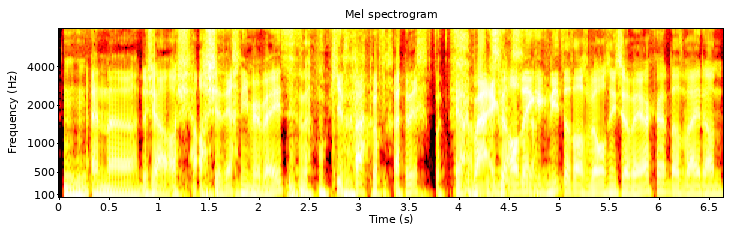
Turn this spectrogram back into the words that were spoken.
Mhm. En eh, dus ja, als je, als je het echt niet meer weet, dan moet je daarop gaan richten. Ja, maar precies, ik, al denk ja. ik niet dat als het bij ons niet zou werken, dat wij dan.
